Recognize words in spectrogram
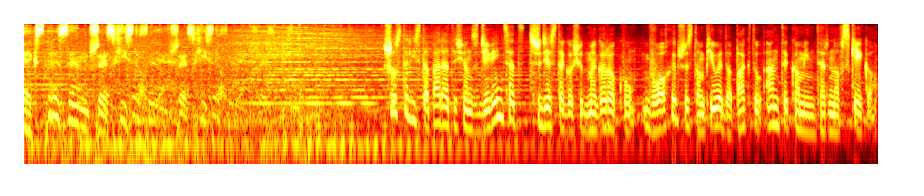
Ekspresem przez historię. Przez historię. 6 listopada 1937 roku Włochy przystąpiły do paktu antykominternowskiego.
